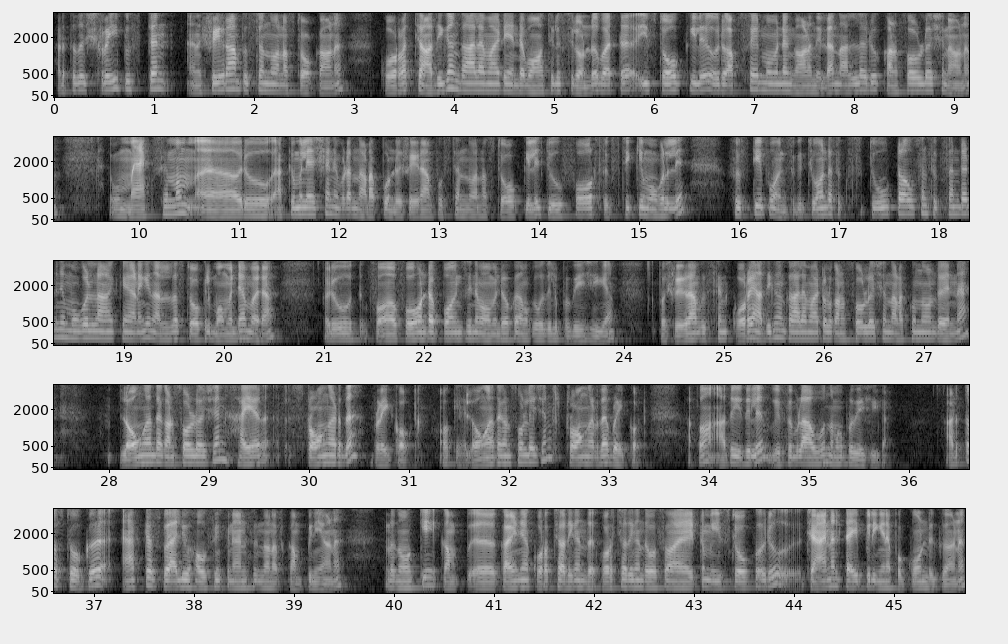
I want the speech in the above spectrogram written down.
അടുത്തത് ശ്രീ പിസ്റ്റൻ ശ്രീറാം പിസ്റ്റൻ എന്ന് പറഞ്ഞ സ്റ്റോക്കാണ് കുറച്ചധികം കാലമായിട്ട് എന്റെ വാച്ച് ലിസ്റ്റിലുണ്ട് ബട്ട് ഈ സ്റ്റോക്കിൽ ഒരു അപ്സൈഡ് മൊമെന്റം കാണുന്നില്ല. നല്ലൊരു കൺസോൾട്ടേഷൻ ആണ്. മാക്സിമം ഒരു അക്യുമുലേഷൻ ഇവിടെ നടപ്പുണ്ട്. ശ്രീറാം പുസ്റ്റ് എന്ന് പറഞ്ഞ സ്റ്റോക്കിൽ ടു ഫോർ സിക്സ്റ്റിക്ക് മുകളിൽ fifty points two hundred six two thousand six ഹൺഡ്രഡിന് മുകളിലൊക്കെ ആണെങ്കിൽ നല്ല സ്റ്റോക്കിൽ മൊമെന്റം വരാം. ഒരു ഫോർ ഹൺഡ്രഡ് പോയിന്റ്സിന്റെ മൊമെന്റൊക്കെ നമുക്ക് ഇതിൽ പ്രതീക്ഷിക്കാം. അപ്പോൾ ശ്രീറാം പുസ്റ്റൻ കുറേ അധികം കാലമായിട്ടുള്ള കൺസോൾട്ടേഷൻ നടക്കുന്നതുകൊണ്ട് തന്നെ long are the consultation higher stronger the break out okay long are the consultation stronger the break out അപ്പോൾ അത് ഇതിൽ വിസിബിൾ ആവുമെന്ന് നമുക്ക് പ്രതീക്ഷിക്കാം. അടുത്ത stock Aptus value housing finance എന്ന് പറഞ്ഞ കമ്പനിയാണ് നമ്മൾ നോക്കി കഴിഞ്ഞ കുറച്ചധികം കുറച്ചധികം ദിവസമായിട്ടും ഈ സ്റ്റോക്ക് ഒരു ചാനൽ ടൈപ്പിൽ ഇങ്ങനെ പൊക്കോണ്ടിരിക്കുകയാണ്.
